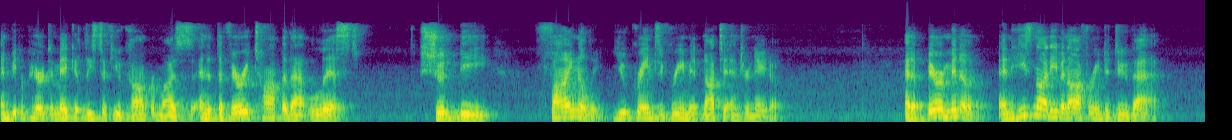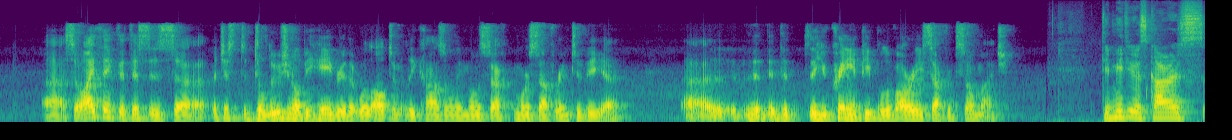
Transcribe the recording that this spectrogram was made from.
and be prepared to make at least a few compromises. And at the very top of that list should be finally Ukraine's agreement not to enter NATO. At a bare minimum, and he's not even offering to do that. Uh, so I think that this is uh, just a delusional behavior that will ultimately cause only more, more suffering to the, uh, uh, the, the, the, Ukrainian people who've already suffered so much. Dimitri Lascaris,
